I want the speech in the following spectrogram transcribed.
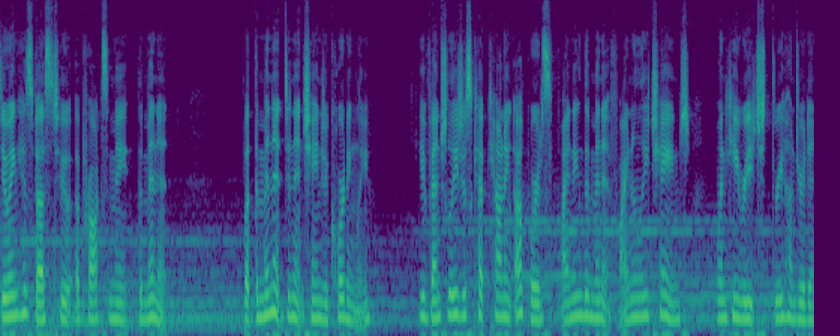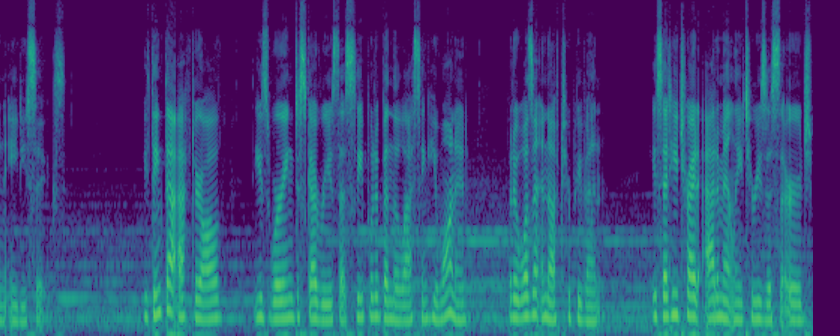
doing his best to approximate the minute. But the minute didn't change accordingly. He eventually just kept counting upwards, finding the minute finally changed when he reached 386. You think that after all these worrying discoveries that sleep would have been the last thing he wanted, but it wasn't enough to prevent. He said he tried adamantly to resist the urge,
